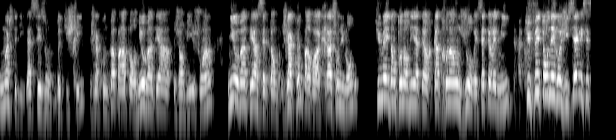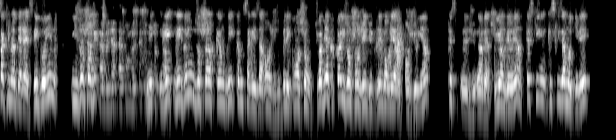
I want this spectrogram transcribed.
moi, je te dis, la saison de Tishri, je ne la compte pas par rapport ni au 21 janvier, juin, ni au 21 septembre. Je la compte par rapport à la création du monde. Tu mets dans ton ordinateur 91 jours et 7h30, tu fais tourner le logiciel et c'est ça qui m'intéresse. Les Goïms, ils ont changé. Ça veut dire que ça tombe le 7 Les, les, les Goïms, ils ont changé leur calendrier comme ça les arrange. Ils ont fait des conventions. Tu vois bien que quand ils ont changé du grégorien en julien, qu'est-ce, euh, julien qu'est-ce qui, qui les a motivés?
